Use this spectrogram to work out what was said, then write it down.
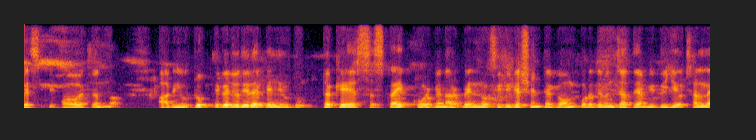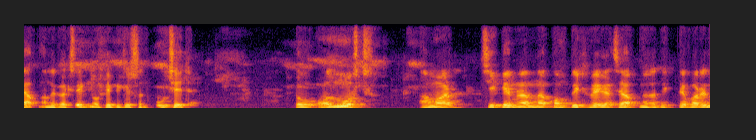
রেসিপি পাওয়ার জন্য। আর ইউটিউব থেকে যদি দেখেন ইউটিউবটাকে সাবস্ক্রাইব করবেন আর বেল নোটিফিকেশনটাকে অন করে দেবেন যাতে আমি ভিডিও ছাড়লে আপনাদের কাছে নোটিফিকেশন পৌঁছে যায়। তো অলমোস্ট আমার চিকেন রান্না কমপ্লিট হয়ে গেছে, আপনারা দেখতে পারেন।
